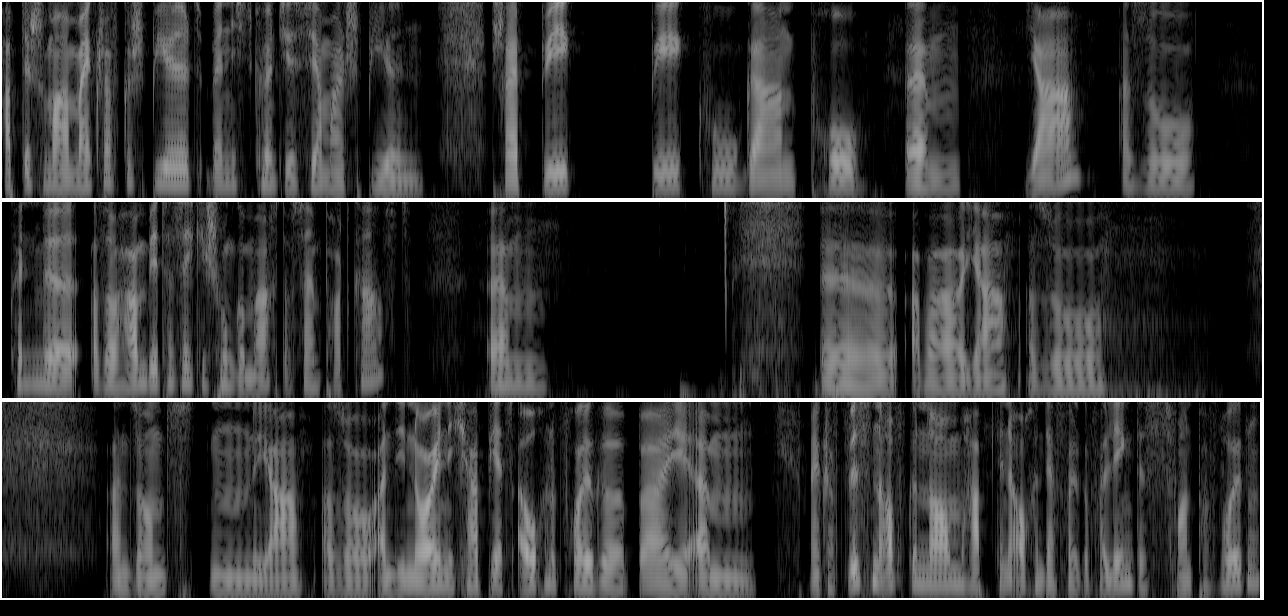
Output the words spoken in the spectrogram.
habt ihr schon mal Minecraft gespielt? Wenn nicht, könnt ihr es ja mal spielen. Schreibt B BQGAN Pro. Ähm, ja, also könnten wir, also haben wir tatsächlich schon gemacht auf seinem Podcast. Ähm, äh, aber ja, also Ansonsten, ja, also an die neuen. Ich habe jetzt auch eine Folge bei ähm, Minecraft Wissen aufgenommen, habe den auch in der Folge verlinkt. Das ist vor ein paar Folgen.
